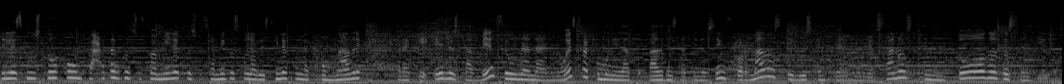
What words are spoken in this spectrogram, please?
Si les gustó, compartan con su familia, con sus amigos, con la vecina, con la comadre, para que ellos también se unan a nuestra comunidad de padres latinos informados que buscan crear niños sanos en todos los sentidos.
